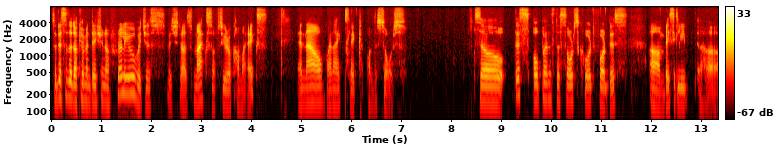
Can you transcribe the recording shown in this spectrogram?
So this is the documentation of ReLU, which is which does max of 0, comma x. And now when I click on the source, so this opens the source code for this. Um, basically, uh,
